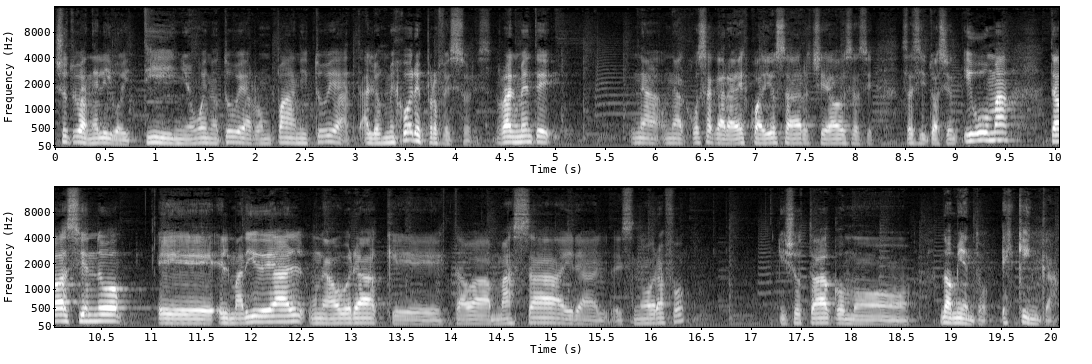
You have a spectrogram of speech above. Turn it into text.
Yo tuve a Nelly Goitiño, bueno, tuve a Rompani, tuve a, a los mejores profesores. Realmente una, una cosa que agradezco a Dios haber llegado a esa, esa situación. Y Guma estaba haciendo eh, El Marido Ideal, una obra que estaba Massa, era el escenógrafo, y yo estaba como... No, miento, Esquinca,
